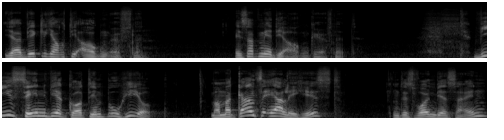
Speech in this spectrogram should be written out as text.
ja wirklich auch die Augen öffnen. Es hat mir die Augen geöffnet. Wie sehen wir Gott im Buch Hiob? wenn man ganz ehrlich ist, und das wollen wir sein,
